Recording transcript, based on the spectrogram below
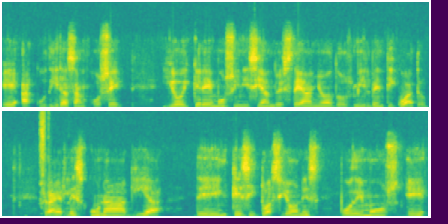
eh, acudir a San José y hoy queremos, iniciando este año 2024, traerles una guía de en qué situaciones podemos eh,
